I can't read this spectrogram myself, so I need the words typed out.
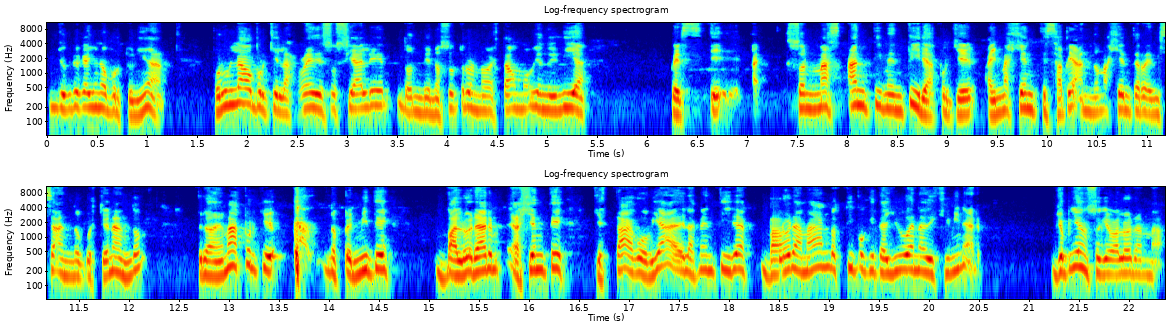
yo creo que hay una oportunidad. Por un lado, porque las redes sociales, donde nosotros nos estamos moviendo hoy día, eh, son más anti-mentiras, porque hay más gente sapeando, más gente revisando, cuestionando, pero además porque nos permite valorar a gente que está agobiada de las mentiras, valora más los tipos que te ayudan a discriminar. Yo pienso que valoran más,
